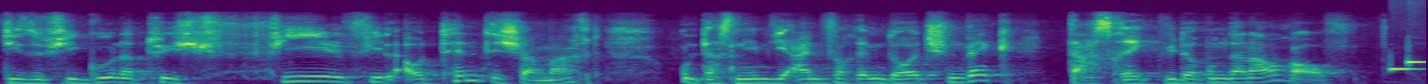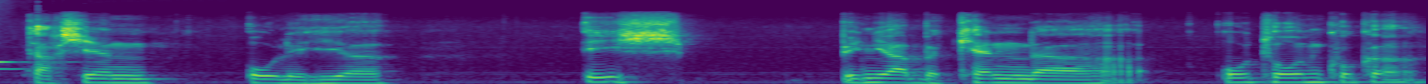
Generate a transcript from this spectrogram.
diese Figur natürlich viel, viel authentischer macht. Und das nehmen die einfach im Deutschen weg. Das regt wiederum dann auch auf. Tachchen, Ole hier. Ich bin ja bekennender O-Ton-Gucker.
